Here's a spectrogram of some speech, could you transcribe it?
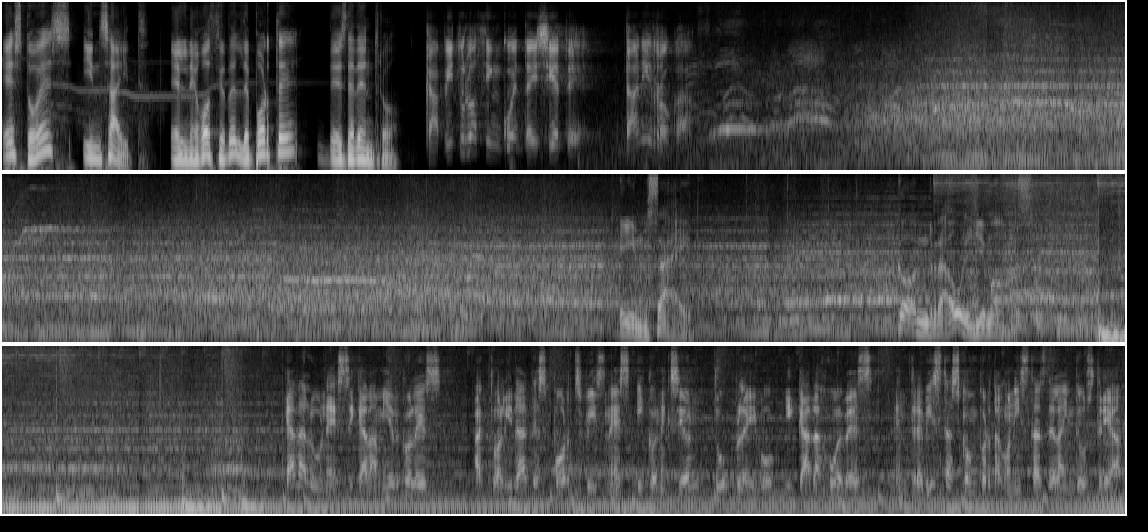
Esto es Insight, el negocio del deporte desde dentro. Capítulo 57. Dani Roca. Inside con Raúl Gimos. Cada lunes y cada miércoles, actualidad Sports Business y conexión Tu Playbook. Y cada jueves, entrevistas con protagonistas de la industria.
